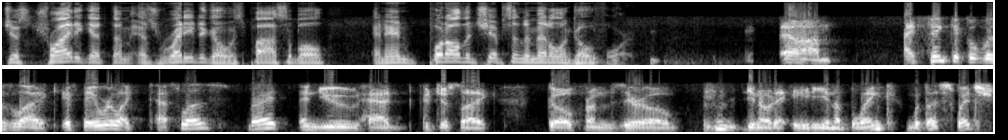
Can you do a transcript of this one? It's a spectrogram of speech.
Just try to get them as ready to go as possible and then put all the chips in the middle and go for it. Um, I think if it was like if they were like Teslas, right, and you had could just like go from zero, you know, to eighty in a blink with a switch,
